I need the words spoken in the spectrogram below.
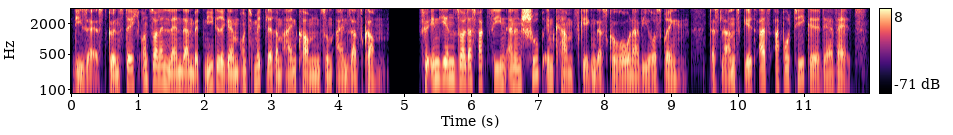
Dieser ist günstig und soll in Ländern mit niedrigem und mittlerem Einkommen zum Einsatz kommen. Für Indien soll das Vakzin einen Schub im Kampf gegen das Coronavirus bringen. Das Land gilt als Apotheke der Welt.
